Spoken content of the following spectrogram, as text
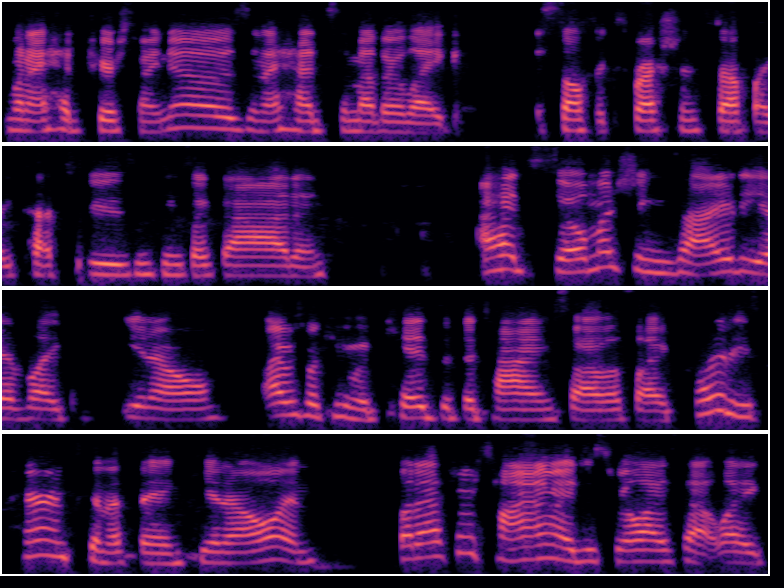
when I had pierced my nose and I had some other like self expression stuff like tattoos and things like that. And I had so much anxiety of like, you know, I was working with kids at the time. So I was like, what are these parents going to think, you know? And but after time i just realized that like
